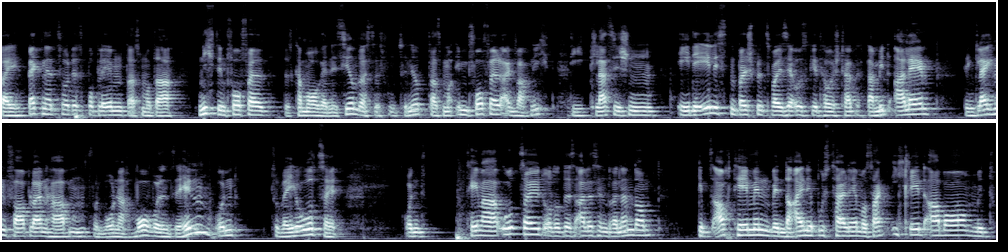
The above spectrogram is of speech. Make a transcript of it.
bei Backnet so das Problem, dass man da nicht im Vorfeld, das kann man organisieren, dass das funktioniert, dass man im Vorfeld einfach nicht die klassischen EDE-Listen beispielsweise ausgetauscht hat, damit alle den gleichen Fahrplan haben, von wo nach wo wollen sie hin und zu welcher Uhrzeit. Und Thema Uhrzeit oder das alles hintereinander gibt es auch Themen, wenn der eine Busteilnehmer sagt, ich rede aber mit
